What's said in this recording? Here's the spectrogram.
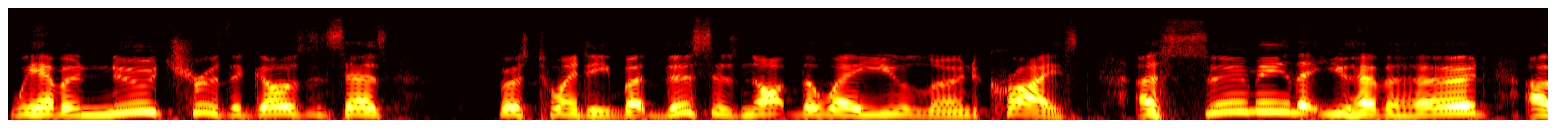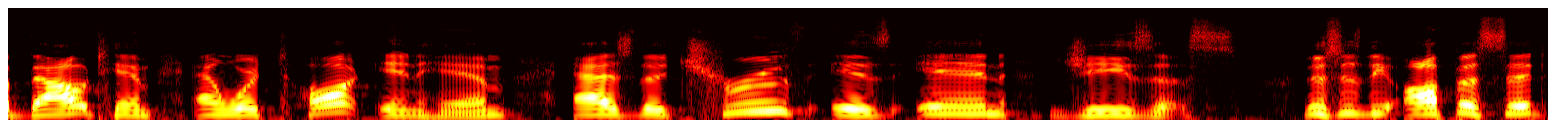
We have a new truth that goes and says, verse 20, but this is not the way you learned Christ, assuming that you have heard about him and were taught in him, as the truth is in Jesus. This is the opposite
